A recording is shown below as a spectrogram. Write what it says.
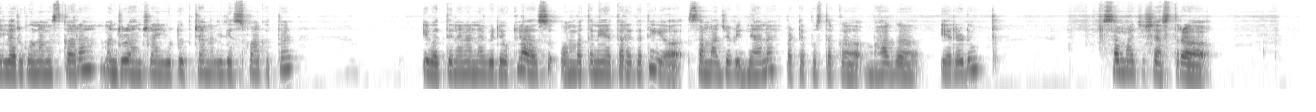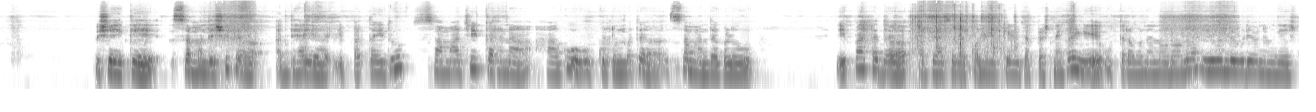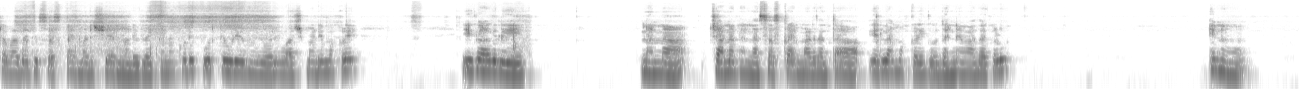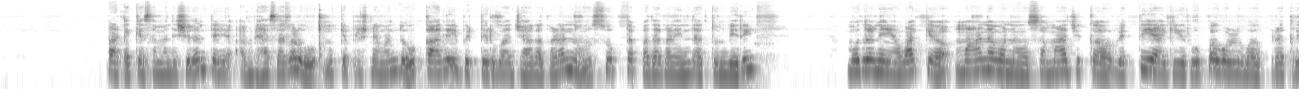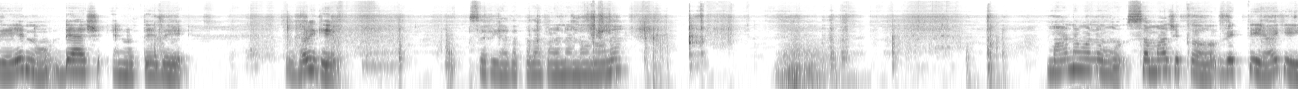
ಎಲ್ಲರಿಗೂ ನಮಸ್ಕಾರ. ಮಂಜುಳ ಅಂಚನಾ ಯೂಟ್ಯೂಬ್ ಚಾನಲ್ಗೆ ಸ್ವಾಗತ. ಇವತ್ತಿನ ನನ್ನ ವಿಡಿಯೋ ಕ್ಲಾಸ್ ಒಂಬತ್ತನೆಯ ತರಗತಿಯ ಸಮಾಜ ವಿಜ್ಞಾನ ಪಠ್ಯಪುಸ್ತಕ ಭಾಗ ಎರಡು. ಸಮಾಜಶಾಸ್ತ್ರ ವಿಷಯಕ್ಕೆ ಸಂಬಂಧಿಸಿದ ಅಧ್ಯಾಯ ಇಪ್ಪತ್ತೈದು, ಸಾಮಾಜೀಕರಣ ಹಾಗೂ ಕುಟುಂಬದ ಸಂಬಂಧಗಳು. ಈ ಪಾಠದ ಅಭ್ಯಾಸದ ಕೊನೆಗೆ ಕೇಳಿದ ಪ್ರಶ್ನೆಗಳಿಗೆ ಉತ್ತರವನ್ನು ನೋಡೋಣ. ಈ ಒಂದು ವಿಡಿಯೋ ನಿಮಗೆ ಇಷ್ಟವಾದಲ್ಲಿ ಸಬ್ಸ್ಕ್ರೈಬ್ ಮಾಡಿ ಶೇರ್ ಮಾಡಿ ಲೈಕನ್ನು ಕೊಡಿ. ಪೂರ್ತಿ ವಿಡಿಯೋ ಮುಗಿಯುವವರೆಗೆ ವಾಚ್ ಮಾಡಿ ಮಕ್ಕಳೇ. ಈಗಾಗಲೇ ನನ್ನ ಚಾನಲನ್ನು ಸಬ್ಸ್ಕ್ರೈಬ್ ಮಾಡಿದಂಥ ಎಲ್ಲ ಮಕ್ಕಳಿಗೂ ಧನ್ಯವಾದಗಳು. ಇನ್ನು ಪಾಠಕ್ಕೆ ಸಂಬಂಧಿಸಿದಂತೆ ಅಭ್ಯಾಸಗಳು, ಮುಖ್ಯ ಪ್ರಶ್ನೆ ಒಂದು, ಖಾಲಿ ಬಿಟ್ಟಿರುವ ಜಾಗಗಳನ್ನು ಸೂಕ್ತ ಪದಗಳಿಂದ ತುಂಬಿರಿ. ಮೊದಲನೆಯ ವಾಕ್ಯ, ಮಾನವನು ಸಾಮಾಜಿಕ ವ್ಯಕ್ತಿಯಾಗಿ ರೂಪುಗೊಳ್ಳುವ ಪ್ರಕ್ರಿಯೆಯನ್ನು ಡ್ಯಾಶ್ ಎನ್ನುತ್ತೇವೆ. ಇವುಗಳಿಗೆ ಸರಿಯಾದ ಪದಗಳನ್ನು ನೋಡೋಣ. ಮಾನವನು ಸಾಮಾಜಿಕ ವ್ಯಕ್ತಿಯಾಗಿ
